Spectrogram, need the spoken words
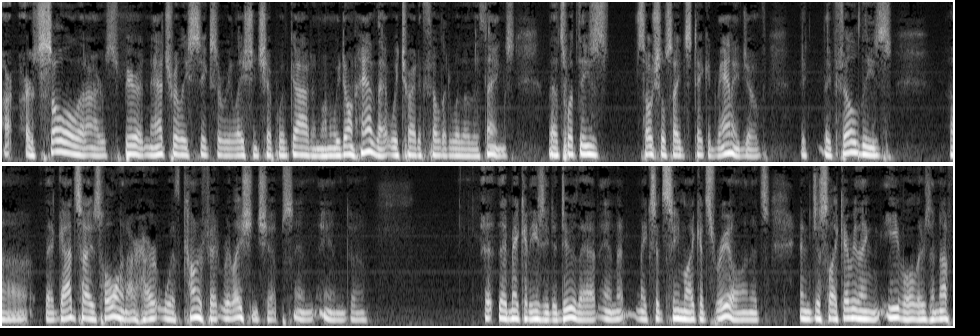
our, our soul and our spirit naturally seeks a relationship with God, and when we don't have that, we try to fill it with other things. That's what these social sites take advantage of. They, they fill these uh, that God-sized hole in our heart with counterfeit relationships, and and uh, they make it easy to do that, and it makes it seem like it's real. And it's and just like everything evil, there's enough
